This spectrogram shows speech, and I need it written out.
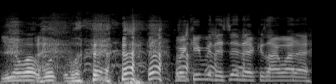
You know what? We'll- We're keeping this in there because I want to,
